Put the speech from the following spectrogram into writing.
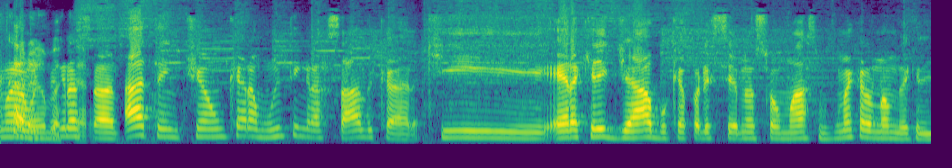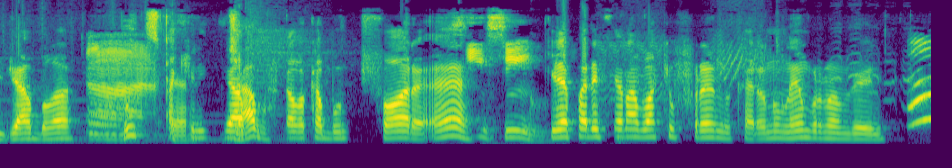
pra caramba, muito cara. engraçado. Ah, tem, tinha um que era muito engraçado, cara, que era aquele diabo que aparecia no seu máximo. Como é que era o nome daquele diabo lá? Ah, Putz, cara. Aquele diabo, Diabo? que ficava com a bunda de fora. É, sim, sim. que ele aparecia na vaca e o frango, cara. Eu não lembro o nome dele. Ai,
